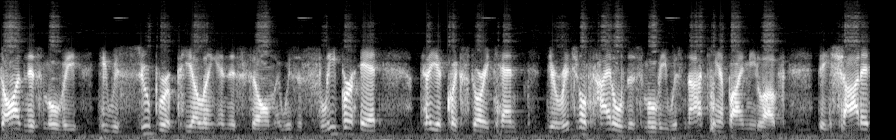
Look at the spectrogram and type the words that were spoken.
starred in this movie. He was super appealing in this film. It was a sleeper hit. tell you a quick story, Ken. The original title of this movie was not Can't Buy Me Love. They shot it,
